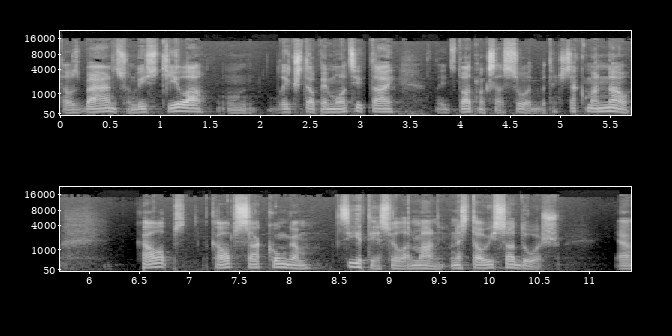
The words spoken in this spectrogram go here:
tavus bērnus un visu ķīlā un likšu tev pie mocītāja, līdz tu atmaksās sodu. Bet viņš saka, man nav. Kalps, kalps saka kungam, cieties vēl ar mani, un es tev visu atdošu. Ja,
